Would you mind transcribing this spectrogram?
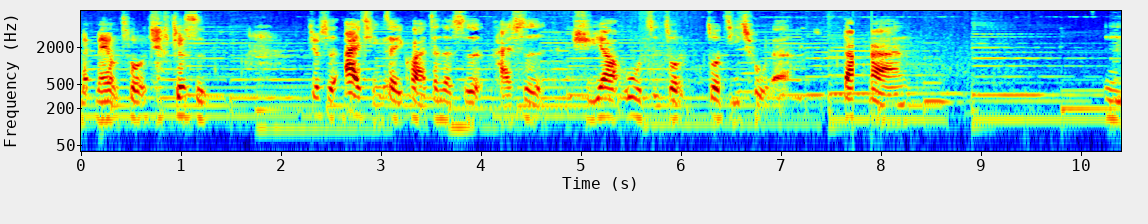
没没有错，就就是就是爱情这一块真的是还是需要物质做做基础的。当然，嗯，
